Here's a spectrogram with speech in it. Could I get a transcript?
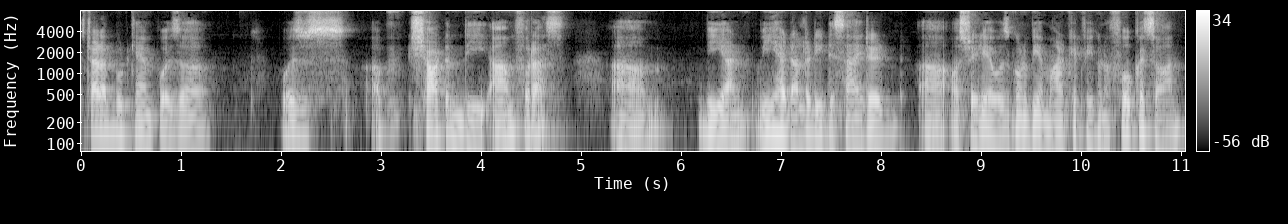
startup bootcamp was a was a shot in the arm for us. Um, we un- we had already decided uh, Australia was going to be a market we're going to focus on,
